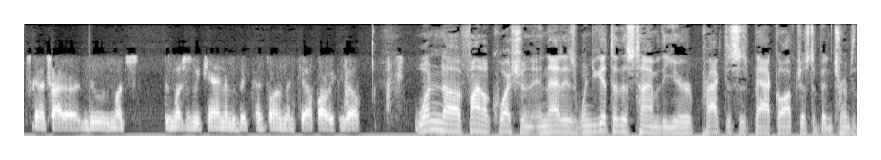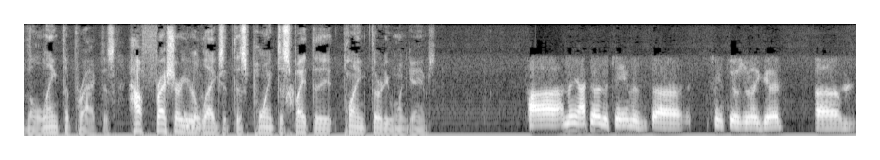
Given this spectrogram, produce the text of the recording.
just gonna try to do as much as much as we can in the Big Ten tournament, see how far we can go. One uh, final question, and that is when you get to this time of the year, practices back off just a bit in terms of the length of practice. How fresh are your mm-hmm. legs at this point, despite the playing 31 games? Uh, I mean, I feel the team is uh, team feels really good. Um,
